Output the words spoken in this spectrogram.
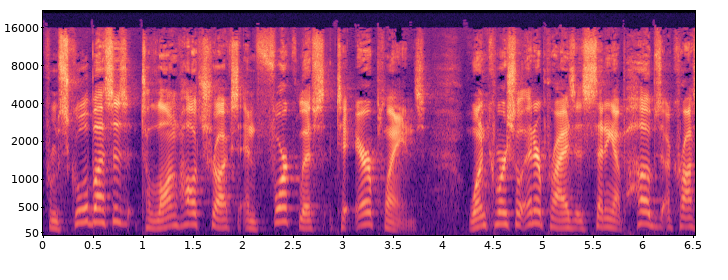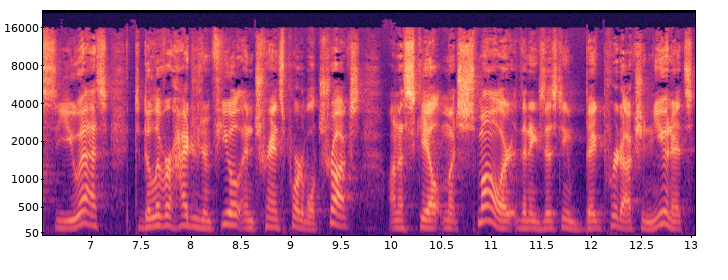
from school buses to long haul trucks and forklifts to airplanes. One commercial enterprise is setting up hubs across the US to deliver hydrogen fuel in transportable trucks on a scale much smaller than existing big production units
